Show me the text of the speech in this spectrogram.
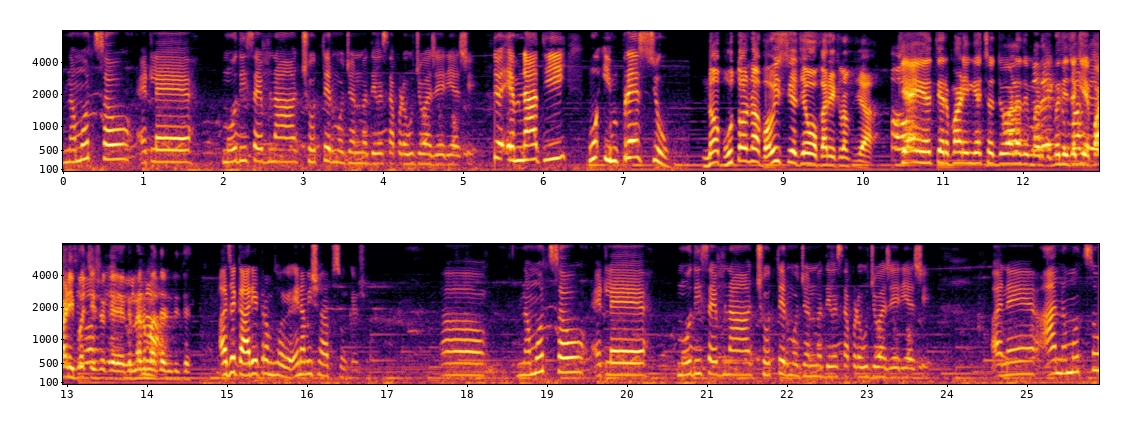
નમોત્સવ એટલે મોદી સાહેબના છોતેરમો જન્મદિવસ આપણે ઉજવા જઈ રહ્યા છીએ. તો એમનાથી હું ઇમ્પ્રેસ છું. ન ભૂતો ન ભવિષ્ય જેવો કાર્યક્રમ છે ક્યાંય અત્યારે પાણીની અછત જોવા નથી મળતી. બધી જગ્યાએ પાણી પહોંચી શકે નર્મદાને લીધે. આજે કાર્યક્રમ થયો એના વિશે આપ શું કહેશો? નમોત્સવ એટલે મોદી સાહેબના છોતેરમો જન્મદિવસ આપણે ઉજવા જઈ રહ્યા છીએ. અને આ નમોત્સવ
